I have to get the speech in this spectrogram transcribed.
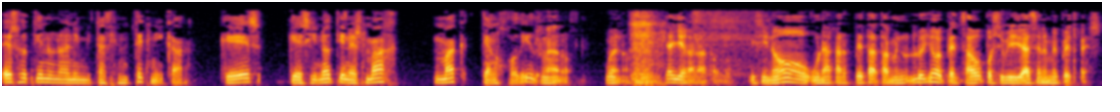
eso tiene una limitación técnica, que es que si no tienes Mac, Mac te han jodido. Claro. Bueno, ya llegará todo. Y si no, una carpeta, también lo yo he pensado posibilidades en MP3.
